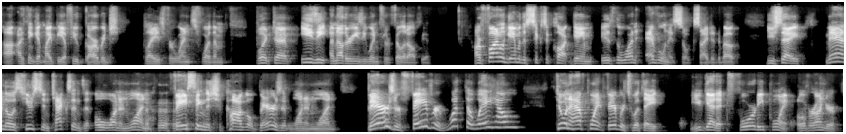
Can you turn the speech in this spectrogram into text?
Uh, I think it might be a few garbage plays for Wentz for them. But uh, easy, another easy win for Philadelphia. Our final game of the six o'clock game is the one everyone is so excited about. You say, man, those Houston Texans at 0 1 and 1 facing the Chicago Bears at 1 and 1. Bears are favored. What the way? How two and a half point favorites with a, you get it, 40 point over under.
